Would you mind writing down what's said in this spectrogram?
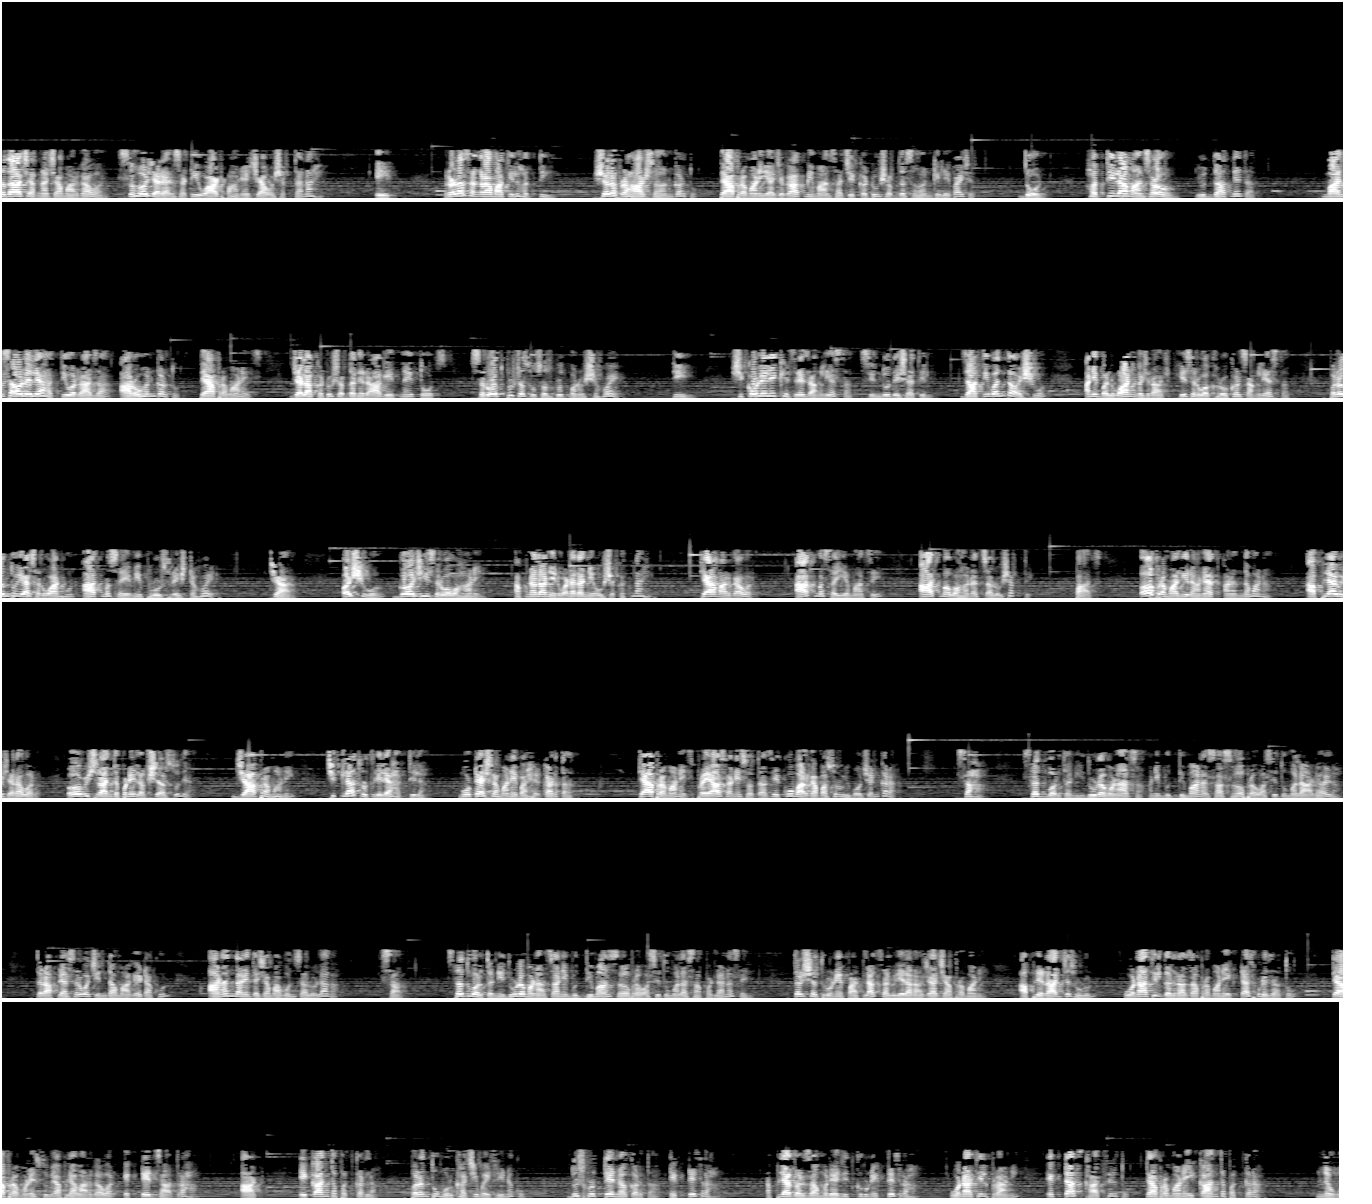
सदाचरणाच्या मार्गावर सहचार्यांसाठी वाट पाहण्याची आवश्यकता नाही. एक. रणसंग्रामातील हत्ती शरप्रहार सहन करतो. त्याप्रमाणे या जगात मी माणसाचे कटू शब्द सहन केले पाहिजेत. दोन. हत्तीला माणसाळून युद्धात नेतात. माणसावलेल्या हत्तीवर राजा आरोहण करतो. त्याप्रमाणेच ज्याला कटू शब्दाने राग येत नाही तोच सर्वोत्कृष्ट सुसंस्कृत मनुष्य होय. तीन शिकवलेली खेचरे चांगली असतात. सिंधू देशातील जातिवंत अश्व आणि बलवान गजराज हे सर्व खरोखर चांगले असतात. परंतु या सर्वांहून आत्मसंयमी पुरुष श्रेष्ठ होय. चार अश्व गज ही सर्व वाहने आपणाला निर्वाणाला नेऊ शकत नाही. त्या मार्गावर आत्मसंयमाचे आत्मवाहनच चालू शकते. पाच. अप्रमादी राहण्यात आनंद माना. आपल्या विचारावर अविश्रांतपणे लक्ष असू द्या. ज्याप्रमाणे चिखलात रुतलेल्या हत्तीला मोठ्या श्रमाने बाहेर काढतात त्याप्रमाणेच प्रयास आणि स्वतःचे कुमार्गापासून विमोचन करा. सहा. सद्वर्तनी दृढमनाचा आणि बुद्धिमान असा सहप्रवासी तुम्हाला आढळला तर आपल्या सर्व चिंता मागे टाकून आनंदाने त्याच्या मागून चालू लागा. सात. सद्वर्तनी दृढ मनाचा आणि बुद्धिमान सहप्रवासी तुम्हाला सापडला नसेल तर शत्रूने पाठलाग चालविलेला राजा ज्याप्रमाणे आपले राज्य सोडून वनातील गजराजाप्रमाणे एकट्याच पुढे जातो त्याप्रमाणेच तुम्ही आपल्या मार्गावर एकटेच जात राहा. आठ. एकांत पत्करला परंतु मूर्खाची मैत्री नको. दुष्कृत्य न करता एकटेच राहा. आपल्या गरजा मर्यादित करून एकटेच राहा. वनातील प्राणी एकटाच खात फिरतो त्याप्रमाणे एकांत पत्करा. नऊ.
